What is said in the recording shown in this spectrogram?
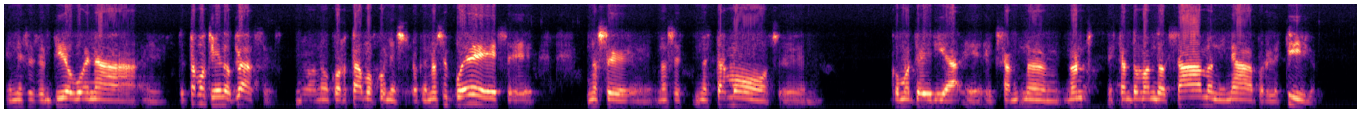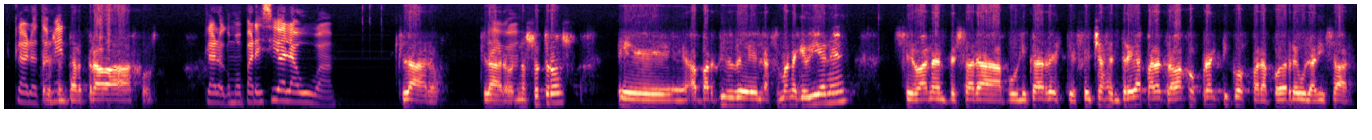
en ese sentido buena, estamos teniendo clases, no, no cortamos con eso. Lo que no se puede es, no, se, no, se, no estamos, ¿cómo te diría? no, no están tomando examen ni nada por el estilo. Claro, Presentar trabajos. Claro, como parecido a la UBA. Claro, claro. Nosotros, a partir de la semana que viene, se van a empezar a publicar este, fechas de entrega para trabajos prácticos para poder regularizar,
